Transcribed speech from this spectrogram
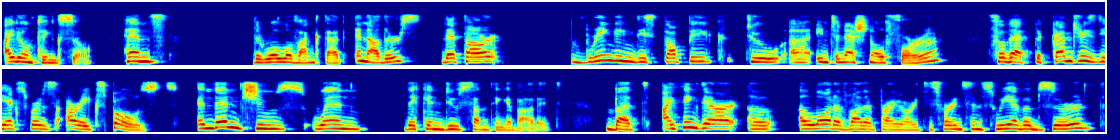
I don't think so. Hence, the role of UNCTAD and others that are bringing this topic to uh, international fora so that the countries, the experts are exposed and then choose when they can do something about it. But I think there are a, a lot of other priorities. For instance, we have observed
